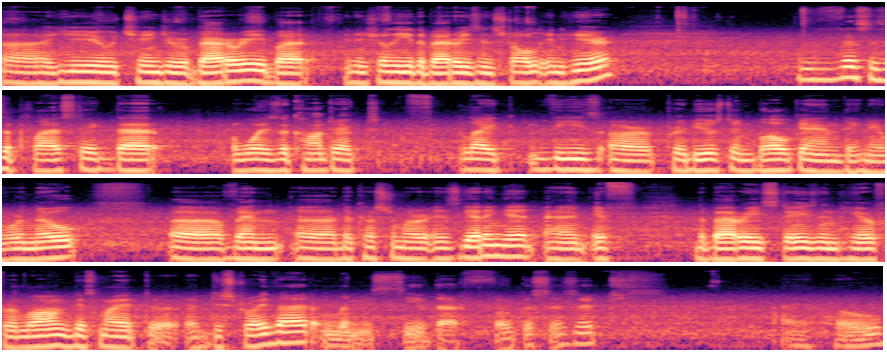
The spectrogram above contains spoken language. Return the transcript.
uh, you change your battery but initially the battery is installed in here. This is a plastic that was the contact like these are produced in bulk and they never know uh, when uh, the customer is getting it and if the battery stays in here for long. This might uh, destroy that. Let me see if that focuses it. I hope.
